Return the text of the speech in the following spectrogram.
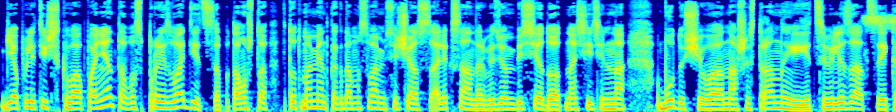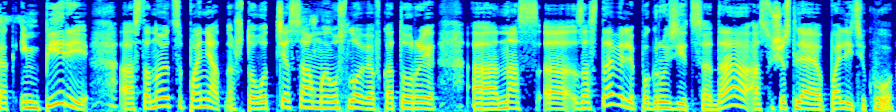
геополитического оппонента воспроизводиться, потому что в тот момент, когда мы с вами сейчас, Александр, ведем беседу относительно будущего нашей страны и цивилизации как империи, э, становится понятно, что вот те самые условия, в которые э, нас заставили погрузиться, да, осуществляя политику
